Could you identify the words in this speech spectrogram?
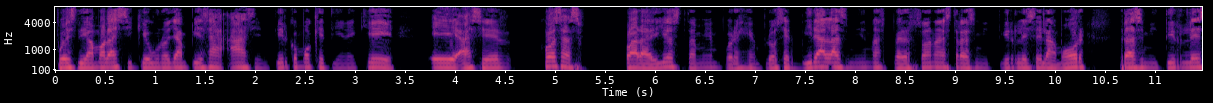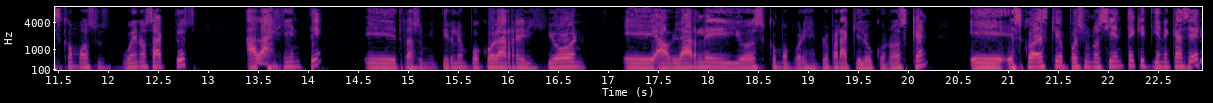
pues digámoslo así que uno ya empieza a sentir como que tiene que eh, hacer cosas para Dios también, por ejemplo, servir a las mismas personas, transmitirles el amor, transmitirles como sus buenos actos a la gente, eh, transmitirle un poco la religión, eh, hablarle de Dios como por ejemplo para que lo conozcan, eh, es cosas que pues uno siente que tiene que hacer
